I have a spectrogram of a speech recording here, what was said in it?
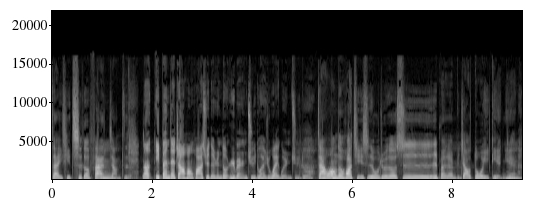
在一起吃个饭这样子。那一般在札幌滑雪的人都日本人居多还是外国人居多？札幌的话，其实我觉得是日本人比较多一点耶。嗯、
